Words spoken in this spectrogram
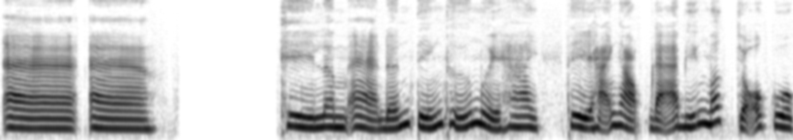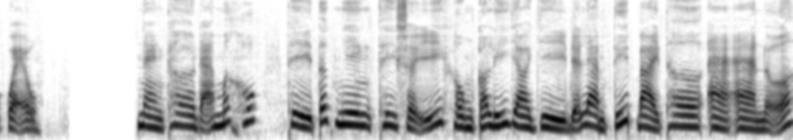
à, à. Khi Lâm à đến tiếng thứ 12 thì Hải Ngọc đã biến mất chỗ cua quẹo. Nàng thơ đã mất hút thì tất nhiên thi sĩ không có lý do gì để làm tiếp bài thơ à à nữa.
